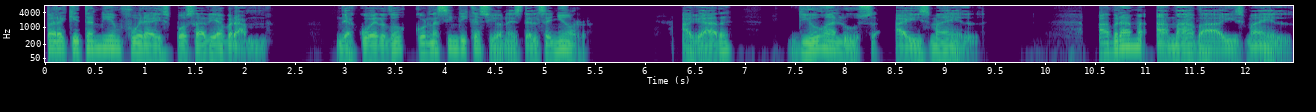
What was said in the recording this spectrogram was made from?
para que también fuera esposa de Abraham, de acuerdo con las indicaciones del Señor. Agar dio a luz a Ismael. Abraham amaba a Ismael,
